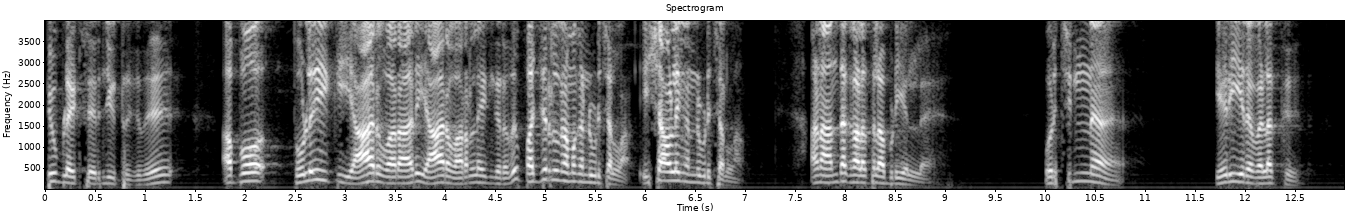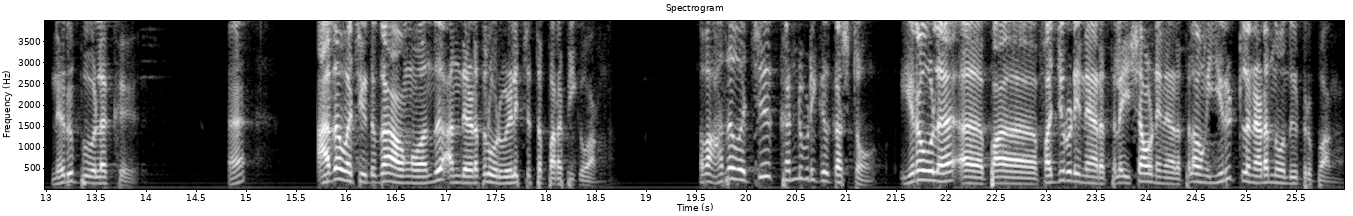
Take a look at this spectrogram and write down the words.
டியூப்லைட்ஸ் எரிஞ்சுக்கிட்டு இருக்குது. அப்போ தொழுகைக்கு யார் வராரு யார் வரலைங்கிறது ஃபஜ்ரில் நம்ம கண்டுபிடிச்சிடலாம். இஷாவிலையும் கண்டுபிடிச்சிடலாம். ஆனால் அந்த காலத்தில் அப்படி இல்லை. ஒரு சின்ன எரியிற விளக்கு நெருப்பு விளக்கு அதை வச்சுக்கிட்டு தான் அவங்க வந்து அந்த இடத்துல ஒரு வெளிச்சத்தை பரப்பிக்குவாங்க. அப்போ அதை வச்சு கண்டுபிடிக்கிறது கஷ்டம். இரவுல ப- ஃபஜ்ருடைய நேரத்தில் இஷாவுடைய நேரத்தில் அவங்க இருட்டில் நடந்து வந்துகிட்டு இருப்பாங்க.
